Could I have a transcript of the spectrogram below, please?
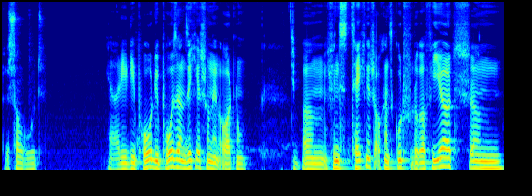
Das ist schon gut. Ja, die, die, po, die Pose an sich ist schon in Ordnung. Ähm, ich finde es technisch auch ganz gut fotografiert. Ähm,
